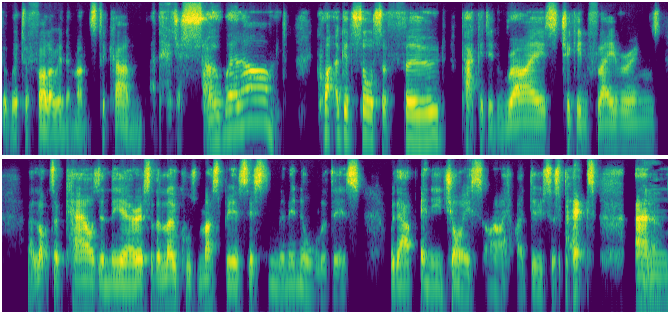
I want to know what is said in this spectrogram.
that were to follow in the months to come. And they're just so well armed. Quite a good source of food, packeted rice, chicken flavorings, uh, lots of cows in the area. So the locals must be assisting them in all of this without any choice, I, I do suspect. And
